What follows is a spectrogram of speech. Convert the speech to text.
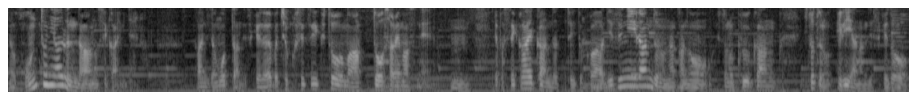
なんか本当にあるんだあの世界みたいな。感じで思ったんですけどやっぱ直接行くと、まあ、圧倒されますね、うん、やっぱ世界観だったりとかディズニーランドの中のその空間一つのエリアなんですけど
